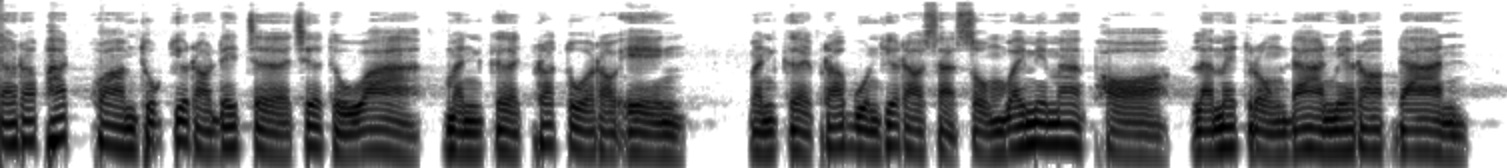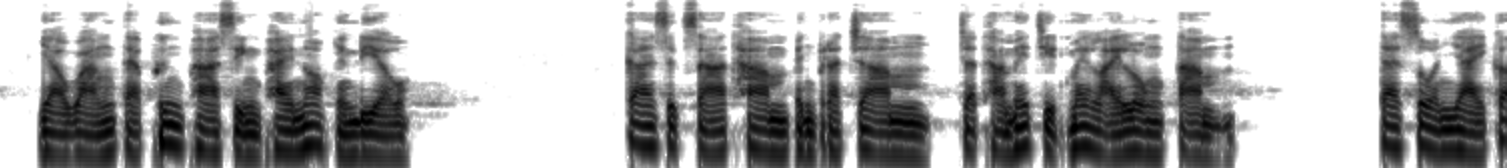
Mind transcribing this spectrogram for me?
สารพัดความทุกข์ที่เราได้เจอเชื่อถือว่ามันเกิดเพราะตัวเราเอง มันเกิดเพราะบุญที่เราสะสมไว้ไม่มากพอ และไม่ตรงด้านไม่รอบด้าน อย่าหวังแต่พึ่งพาสิ่งภายนอกอย่างเดียว การศึกษาธรรมเป็นประจำจะทำให้จิตไม่ไหลลงต่ำแต่ส่วนใหญ่ก็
